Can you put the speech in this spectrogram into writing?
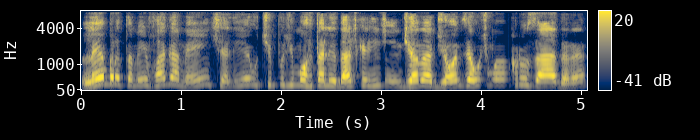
lembra também vagamente ali o tipo de mortalidade que a gente. Indiana Jones é a última cruzada, né?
